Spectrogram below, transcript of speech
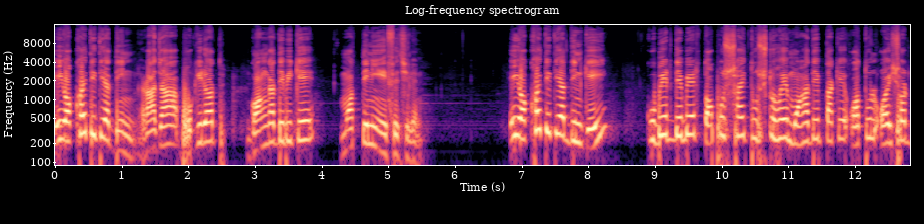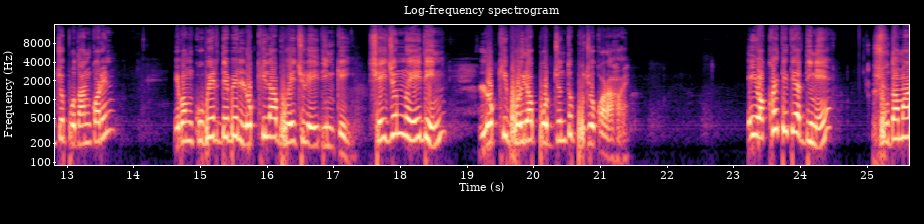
এই অক্ষয় তৃতীয়ার দিন রাজা ভগীরথ গঙ্গা দেবীকে মত্তে নিয়ে এসেছিলেন। এই অক্ষয় তৃতীয়ার দিনকেই কুবের দেবের তপস্যায় তুষ্ট হয়ে মহাদেব তাকে অতুল ঐশ্বর্য প্রদান করেন। এবং কুবের দেবের লক্ষ্মী লাভ হয়েছিল এই দিনকেই। সেই জন্য এই দিন লক্ষ্মী ভৈরব পর্যন্ত পুজো করা হয়। এই অক্ষয় তৃতীয়ার দিনে সুদামা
